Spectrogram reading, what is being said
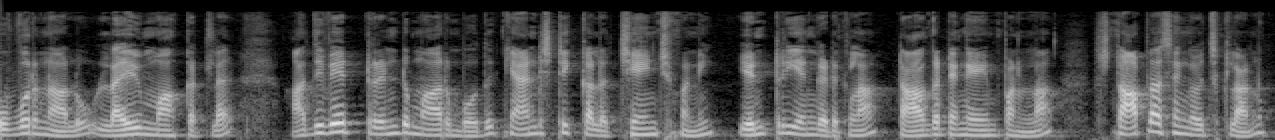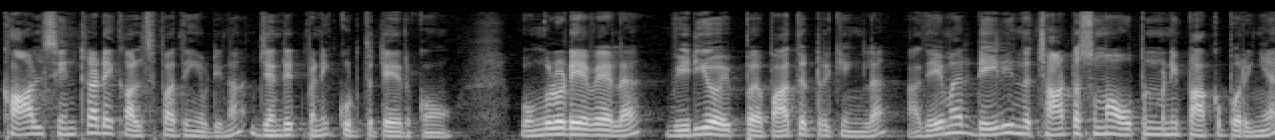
ஒவ்வொரு நாளும் லைவ் மார்க்கெட்டில் அதுவே ட்ரெண்டு மாறும்போது கேண்டிஸ்டிக் கலர் சேஞ்ச் பண்ணி என்ட்ரி எங்கே எடுக்கலாம் டார்கெட் எங்கே எய்ம் பண்ணலாம் ஸ்டாப்லாஸ் எங்கே வச்சுக்கலான்னு கால்ஸ் இன்ட்ராடே கால்ஸ் பார்த்தீங்க அப்படின்னா ஜென்ரேட் பண்ணி கொடுத்துட்டே இருக்கும். உங்களுடைய வேலை வீடியோ இப்போ பார்த்துட்ருக்கீங்களா அதே மாதிரி டெய்லி இந்த சார்ட்டை சும்மா ஓப்பன் பண்ணி பார்க்க போகிறீங்க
